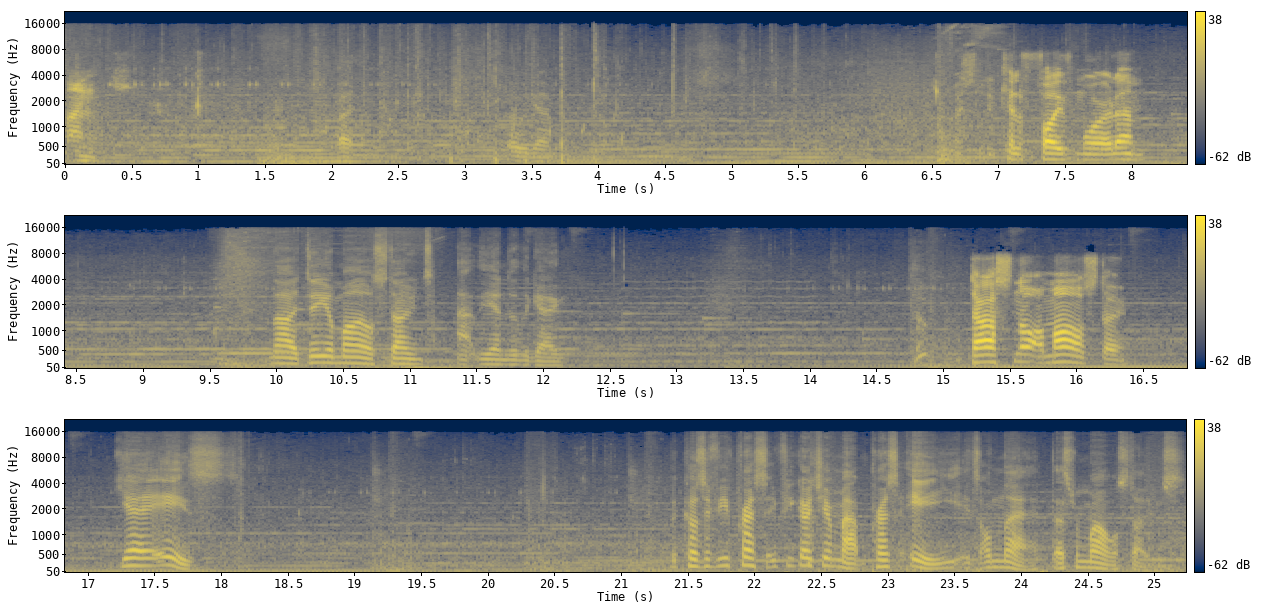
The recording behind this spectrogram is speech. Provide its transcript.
Thanks. Right. There we go. I should kill five more of them. No, do your milestones at the end of the game. That's not a milestone. Yeah, it is. Because if you press, if you go to your map, press E, it's on there. That's from milestones.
